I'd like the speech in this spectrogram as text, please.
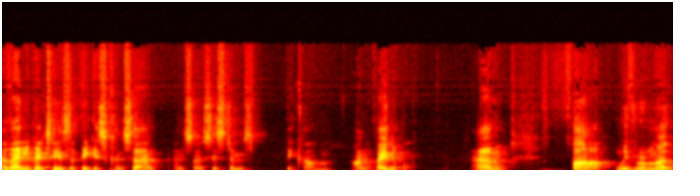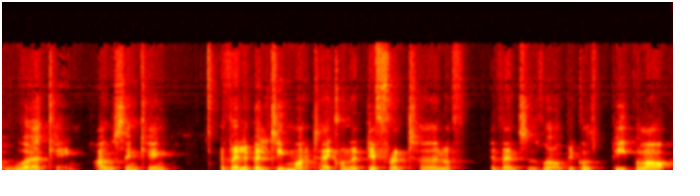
availability is the biggest concern, and so systems become unavailable. Um, but with remote working, I was thinking availability might take on a different turn of events as well because people are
